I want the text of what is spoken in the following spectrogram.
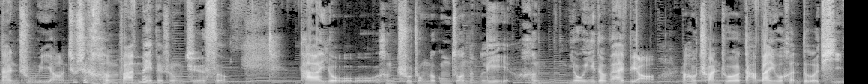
男主一样，就是很完美的这种角色。他有很出众的工作能力，很优异的外表，然后穿着打扮又很得体，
